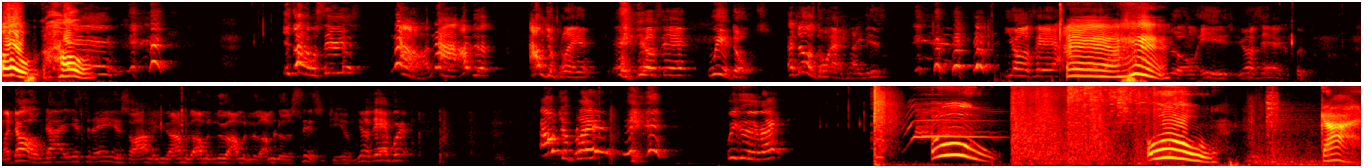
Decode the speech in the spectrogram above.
Oh, ho. Man. you thought I was serious? Nah, nah. I'm just, I was just playing. you know what I'm saying? We adults. Adults don't act like this. you know what I'm saying? I'm Mhm. a little on edge. You know what I'm saying? My dog died yesterday, and so I'm, you know, I'm, I'm a little, I'm a little, I'm a little sensitive. You know what I'm saying? But I was just playing. we good, right? Ooh. Ooh. God.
